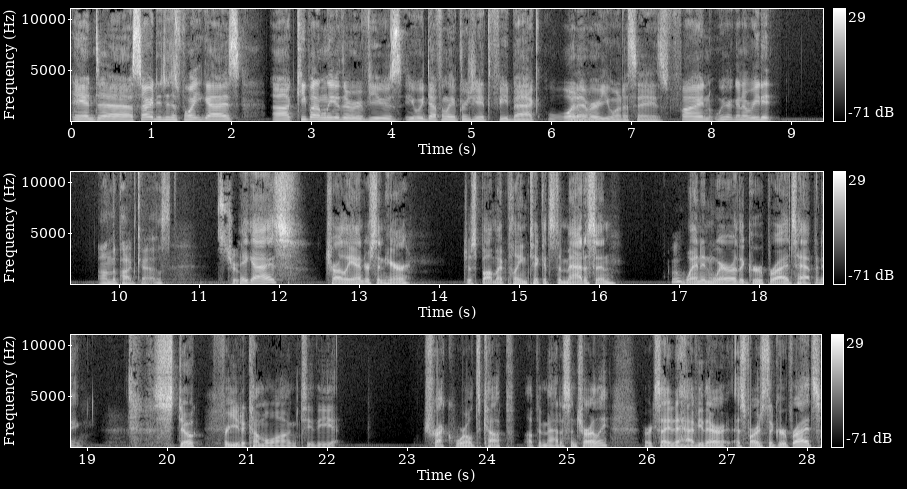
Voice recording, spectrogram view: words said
And uh, sorry to disappoint you guys. Uh, keep on leaving the reviews. We definitely appreciate the feedback. Whatever Mm. you want to say is fine. We're going to read it on the podcast. It's true. hey, guys, Charlie Anderson here. Just bought my plane tickets to Madison. When and where are the group rides happening? Stoked for you to come along to the Trek World Cup up in Madison, Charlie. We're excited to have you there. As far as the group rides,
